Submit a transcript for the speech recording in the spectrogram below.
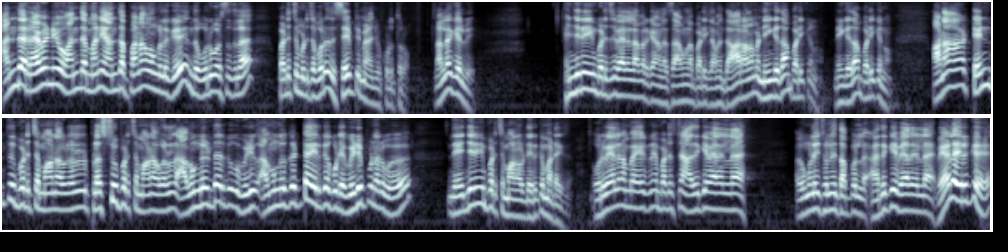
அந்த ரெவென்யூ அந்த மணி அந்த பணம் உங்களுக்கு இந்த ஒரு வருஷத்தில் படித்து முடித்த பிறகு இந்த சேஃப்டி மேனேஜ்மெண்ட் கொடுத்துரும். நல்ல கேள்வி. இன்ஜினியரிங் படிச்சுட்டு வேலை இல்லாமல் இருக்காங்களா சார் அவங்களாம் படிக்கலாமா? தாராளமாக நீங்கள் தான் படிக்கணும். நீங்கள் தான் படிக்கணும். ஆனால் டென்த்து படித்த மாணவர்கள் ப்ளஸ் டூ படித்த மாணவர்கள் அவங்கள்ட்ட இருக்க விழி அவங்கக்கிட்ட இருக்கக்கூடிய விழிப்புணர்வு இந்த இன்ஜினியரிங் படித்த மாணவர்கிட்ட இருக்க மாட்டேங்குது ஒரு வேலை நம்ம ஏற்கனவே படிச்சுட்டோம் அதுக்கே வேலை இல்லை. உங்களையும் சொல்லி தப்பு இல்லை. அதுக்கே வேலை இல்லை. வேலை இருக்குது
